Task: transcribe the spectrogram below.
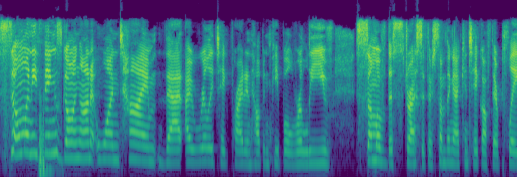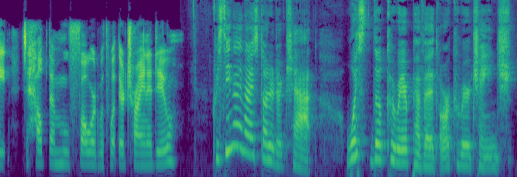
so many things going on at one time that I really take pride in helping people relieve some of the stress if there's something I can take off their plate to help them move forward with what they're trying to do. Christina and I started our chat with the career pivot or career change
